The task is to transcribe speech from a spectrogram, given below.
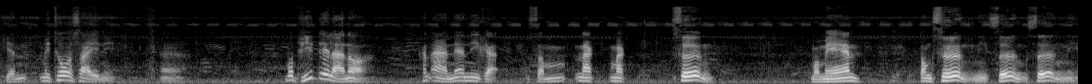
เขียนไม่โทใส่นี่อ่าบ่ผิดได้ล่ะเนาะคันอ่านแน่นี่กะสำนักมักเซิงบ่แมนต้องเซิงนี่เซิงเซิงนี่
